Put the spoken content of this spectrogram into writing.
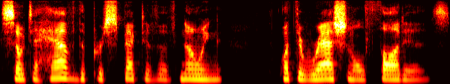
So to have the perspective of knowing what the rational thought is.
